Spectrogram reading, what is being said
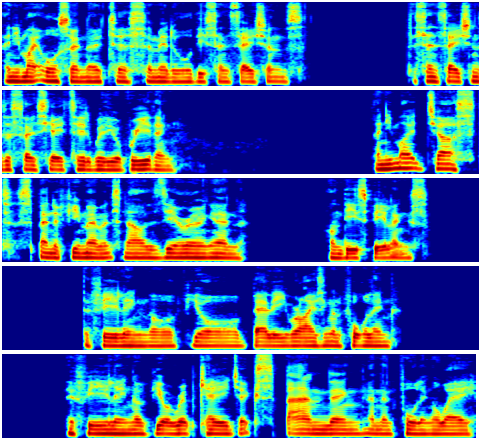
And you might also notice amid all these sensations, the sensations associated with your breathing. And you might just spend a few moments now zeroing in on these feelings. The feeling of your belly rising and falling. The feeling of your rib cage expanding and then falling away.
